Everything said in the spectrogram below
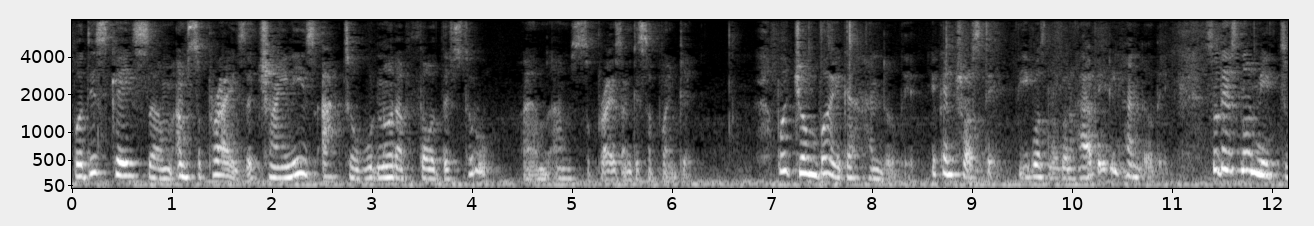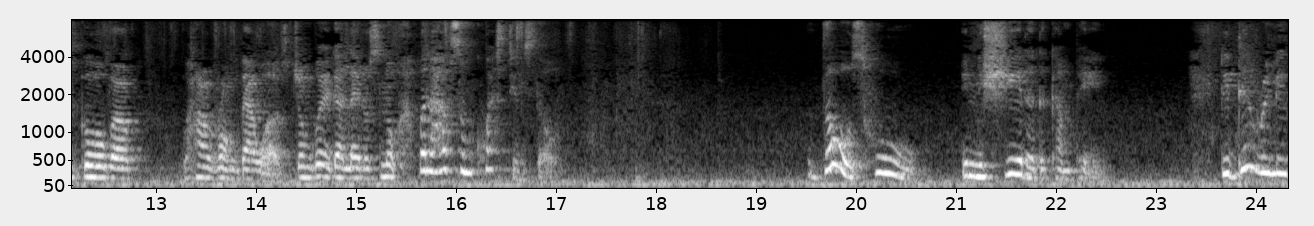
But this case, um, I'm surprised a Chinese actor would not have thought this through. I'm, I'm surprised and disappointed. But John Boyega handled it. You can trust it. He was not going to have it, he handled it. So there's no need to go over how wrong that was. John Boyega let us know. But I have some questions though those who initiated the campaign, did they really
